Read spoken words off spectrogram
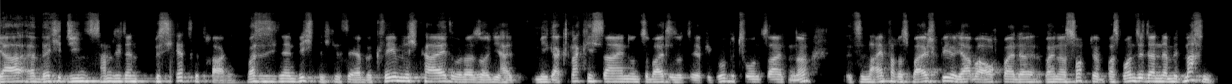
ja, äh, welche Jeans haben Sie denn bis jetzt getragen? Was ist Ihnen denn wichtig? Ist eher Bequemlichkeit oder soll die halt mega knackig sein und so weiter? Soll der Figur betont sein? Ne? Das ist ein einfaches Beispiel, ja, aber auch bei, der, bei einer Software. Was wollen Sie dann damit machen?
